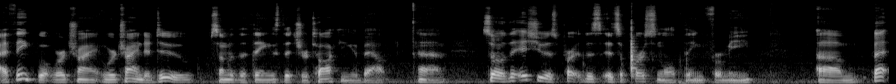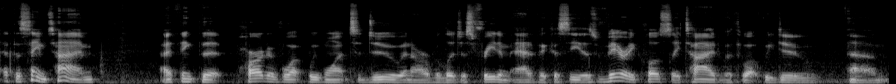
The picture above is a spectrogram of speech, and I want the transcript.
I think what we're trying we're trying to do some of the things that you're talking about. Uh, so the issue is per, this it's a personal thing for me, um, but at the same time, I think that part of what we want to do in our religious freedom advocacy is very closely tied with what we do um,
